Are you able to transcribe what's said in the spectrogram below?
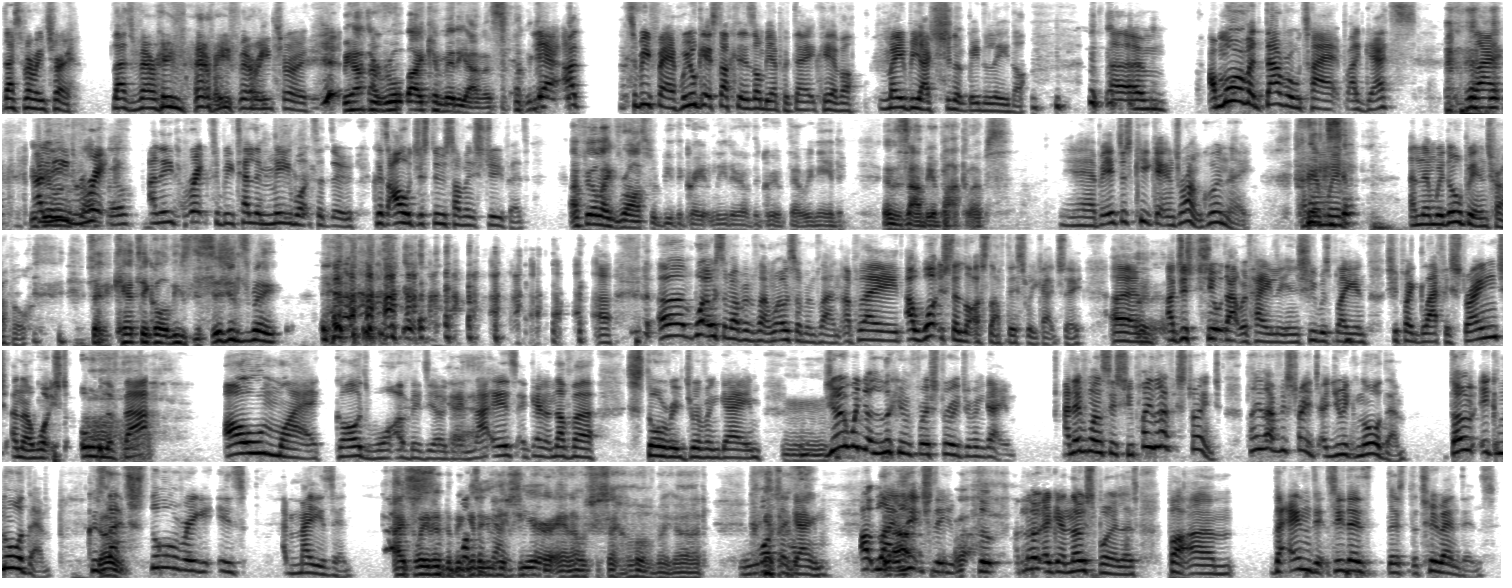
That's very true. That's very, very, very true. we have to rule by committee on this. Yeah, I, to be fair, if we all get stuck in a zombie epidemic together, maybe I shouldn't be the leader. um, I'm more of a Daryl type, I guess. Like, I need Rick. crossbow? I need Rick to be telling me what to do because I'll just do something stupid. I feel like Ross would be the great leader of the group that we need in the zombie apocalypse. Yeah, but he'd just keep getting drunk, wouldn't they? And then we'd, and then we'd all be in trouble. So like I can't take all these decisions, mate. um, what else have I been playing? What else have I been playing? I played. I watched a lot of stuff this week. Actually, um, Oh, yeah. I just chilled out with Haley, and she was playing. She played Life is Strange, and I watched all of that. Oh my god, what a video game Yeah. that is! Again, another story-driven game. Mm, Do you know when you're looking for a story-driven game, and everyone says to you, "Play Life is Strange, play Life is Strange," and you ignore them? Don't ignore them because that story is amazing. I played at the beginning of this year, and I was just like, "Oh my god!" What a game! Uh, like Yeah. literally, the, no, again, no spoilers, but um, the ending. See, there's there's the two endings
